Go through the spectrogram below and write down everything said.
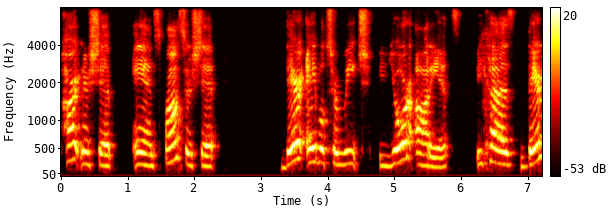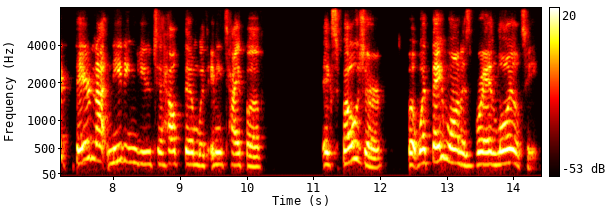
partnership and sponsorship, they're able to reach your audience because they're they're not needing you to help them with any type of exposure but what they want is brand loyalty.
